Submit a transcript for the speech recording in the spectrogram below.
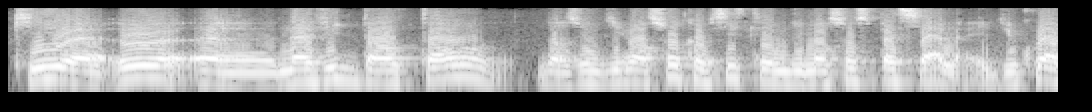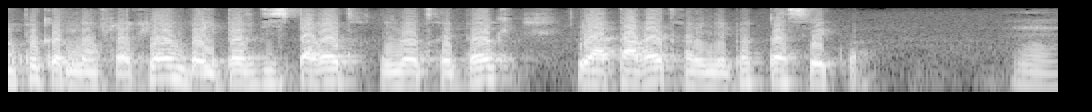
qui euh, eux euh, naviguent dans le temps dans une dimension comme si c'était une dimension spatiale. Et du coup, un peu comme dans Flatland, bah, ils peuvent disparaître de notre époque et apparaître à une époque passée, quoi. Hmm.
